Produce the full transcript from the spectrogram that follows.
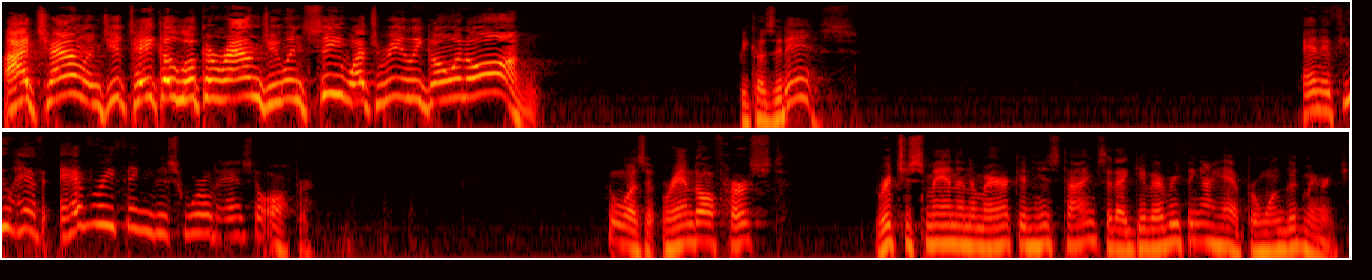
I challenge you, take a look around you and see what's really going on. Because it is. And if you have everything this world has to offer, who was it? Randolph Hearst, richest man in America in his time, said, I'd give everything I have for one good marriage.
